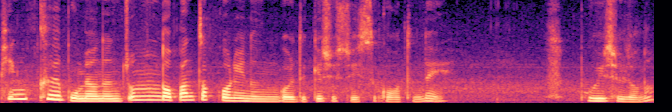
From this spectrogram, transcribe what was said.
핑크 보면은 좀 더 반짝거리는 걸 느끼실 수 있을 것 같은데 보이시려나?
